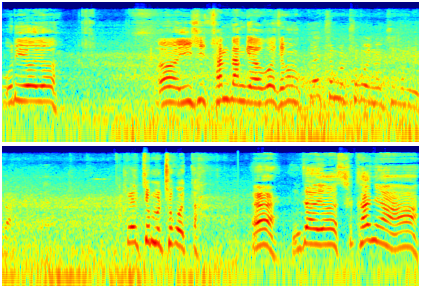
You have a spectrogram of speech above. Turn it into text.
우리 어, 어, 23단계하고 지금 깨춤을 추고 있는 친구입니다. 깨춤을 추고 있다. 예, 이제 여 스카냐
